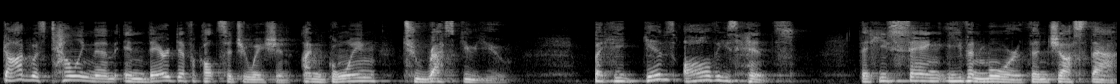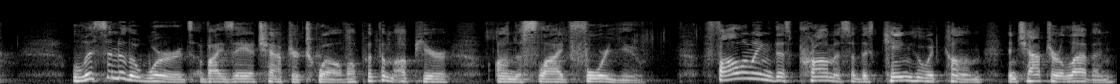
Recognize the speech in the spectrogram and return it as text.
God was telling them in their difficult situation, I'm going to rescue you. But he gives all these hints that he's saying even more than just that. Listen to the words of Isaiah chapter 12. I'll put them up here on the slide for you. Following this promise of this king who would come in chapter 11,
